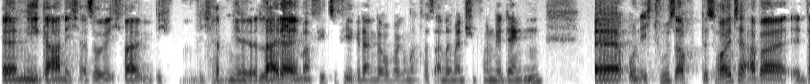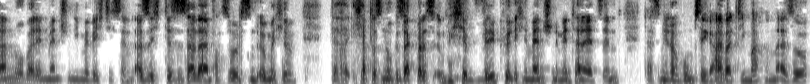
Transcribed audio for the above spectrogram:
äh, nee, gar nicht. Also ich war, ich, ich habe mir leider immer viel zu viel Gedanken darüber gemacht, was andere Menschen von mir denken. Äh, und ich tue es auch bis heute, aber äh, dann nur bei den Menschen, die mir wichtig sind. Also ich, das ist halt einfach so, das sind irgendwelche, da, ich habe das nur gesagt, weil das irgendwelche willkürlichen Menschen im Internet sind. Das ist mir doch bums egal, was die machen. Also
